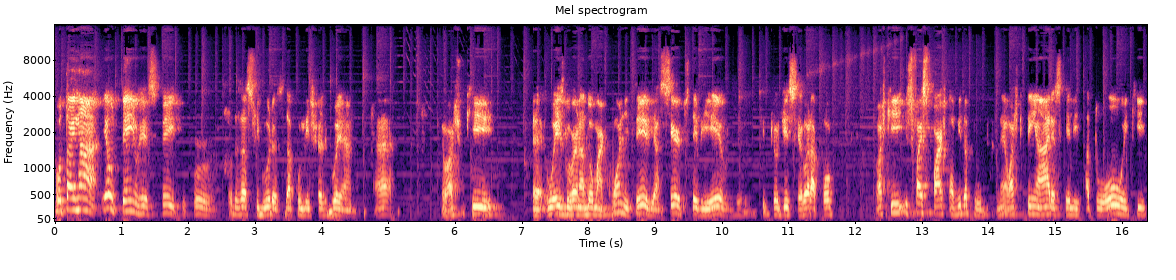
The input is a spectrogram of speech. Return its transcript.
Ô, Tainá, eu tenho respeito por todas as figuras da política goiana. Né? Eu acho que é, o ex-governador Marconi teve acertos, teve erros, aquilo que eu disse agora há pouco. Eu acho que isso faz parte da vida pública. Né? Eu acho que tem áreas que ele atuou e que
